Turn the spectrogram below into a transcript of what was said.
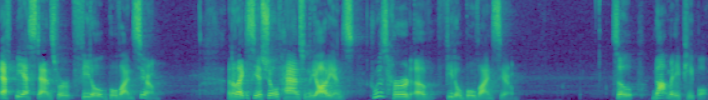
FBS stands for fetal bovine serum. And I'd like to see a show of hands from the audience. Who has heard of fetal bovine serum? So, not many people.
